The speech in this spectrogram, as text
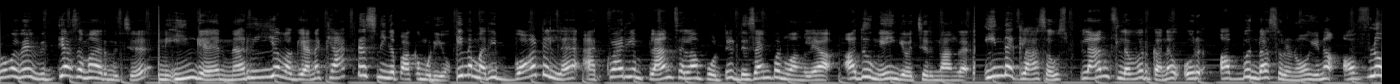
ரொம்பவே வித்தியாசமா இருந்துச்சு. இங்க நிறைய வகையான கேக்டஸ் நீங்க பார்க்க முடியும். இந்த மாதிரி பாட்டில்ல அக்வாரியம் பிளான்ஸ் எல்லாம் போட்டு டிசைன் பண்ணுவாங்க இல்லையா? அதுவுமே இங்க வச்சிருந்தாங்க. இந்த கிளாஸ் ஹவுஸ் பிளான்ஸ் லவருக்கான ஒரு அப்புன்னு தான் சொல்லணும். ஏன்னா அவ்வளோ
